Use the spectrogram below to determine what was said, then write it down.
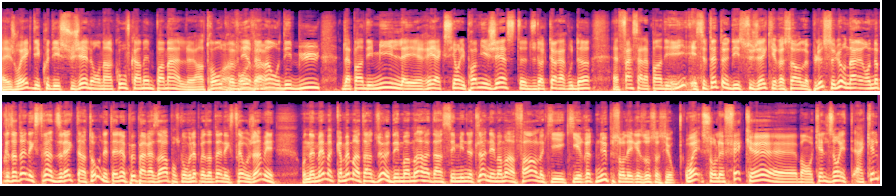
Je voyais que des, coups- des sujets, là, on en couvre quand même pas mal. Entre autres, Ouais, revenir vraiment au début de la pandémie, les réactions, les premiers gestes du docteur Arruda euh, face à la pandémie. Et, et c'est peut-être un des sujets qui ressort le plus. Celui, on a, on a présenté un extrait en direct tantôt. On est allé un peu par hasard pour ce qu'on voulait présenter un extrait aux gens, mais on a même quand même entendu un des moments dans ces minutes-là, un des moments forts là, qui, qui est retenu sur les réseaux sociaux. Ouais, sur le fait que euh, bon, quels ont été, à quel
